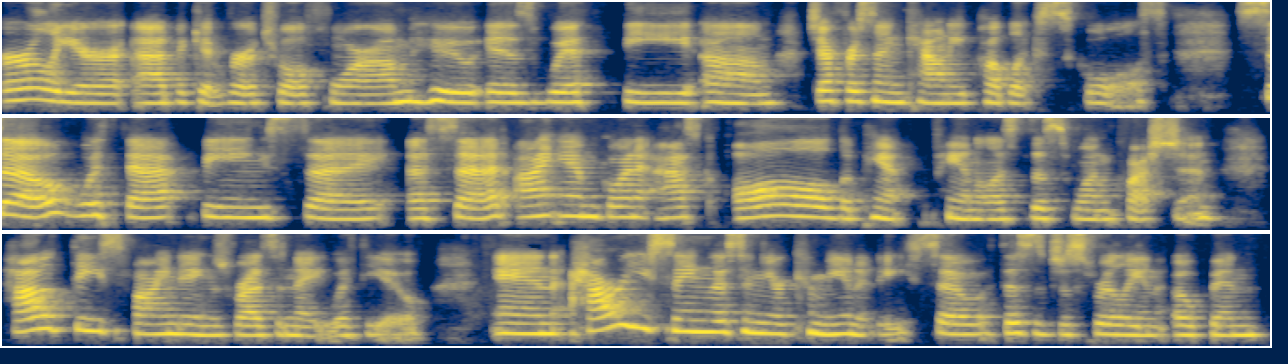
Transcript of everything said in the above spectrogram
earlier advocate virtual forum who is with the um, Jefferson County Public Schools. So, with that being say, uh, said, I am going to ask all the pan- panelists this one question: How did these findings resonate with you, and how are you seeing this in your community? So, this is just really an open.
